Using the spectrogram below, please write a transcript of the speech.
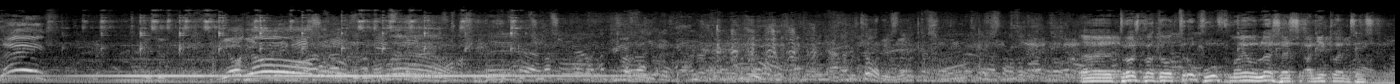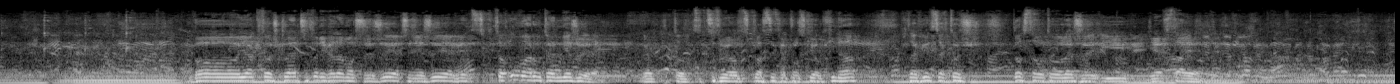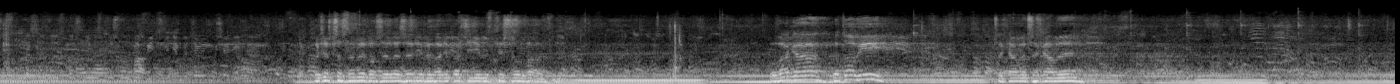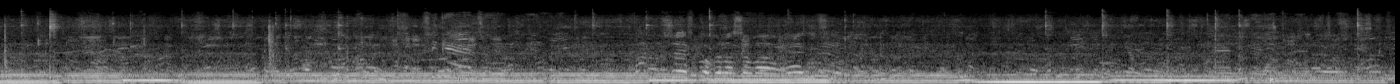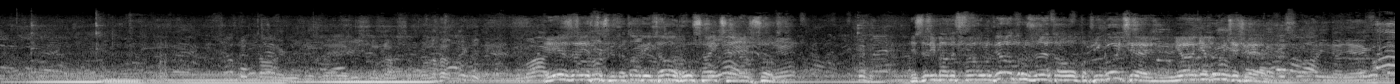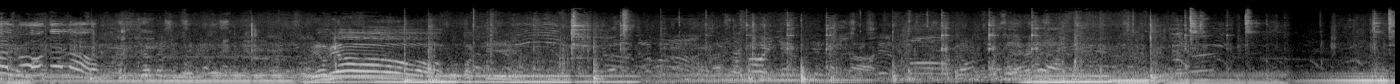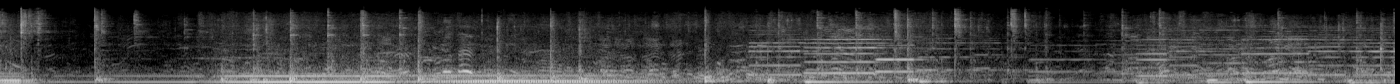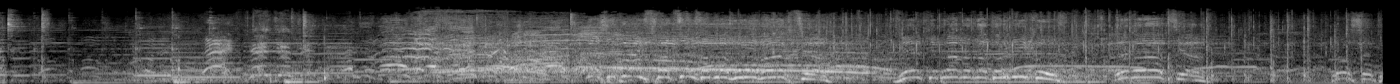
Leif! Jo, jo! E, prośba do trupów, mają leżeć, a nie klęczeć. Bo jak ktoś klęczy, to nie wiadomo, czy żyje, czy nie żyje, więc kto umarł, ten nie żyje. Jak to cytując klasykę polskiego kina. Tak więc jak ktoś dostał, to leży i nie wstaje. Chociaż czasem bywa, że leżenie bywa najbardziej niebezpieczną walką. Uwaga, gotowi? Czekamy, czekamy. Drzewko wylosowało, ja nic nie jeżeli jesteśmy gotowi, to ruszajcie naprzód. Jeżeli mamy swoją ulubioną drużynę, to dopingujcie, nie, nie bójcie się. Wysłali na niego. Albo Rewelacja! Proszę.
